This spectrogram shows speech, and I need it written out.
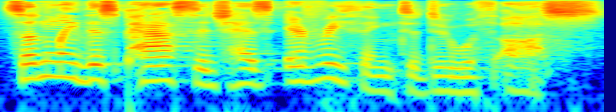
suddenly this passage has everything to do with us.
